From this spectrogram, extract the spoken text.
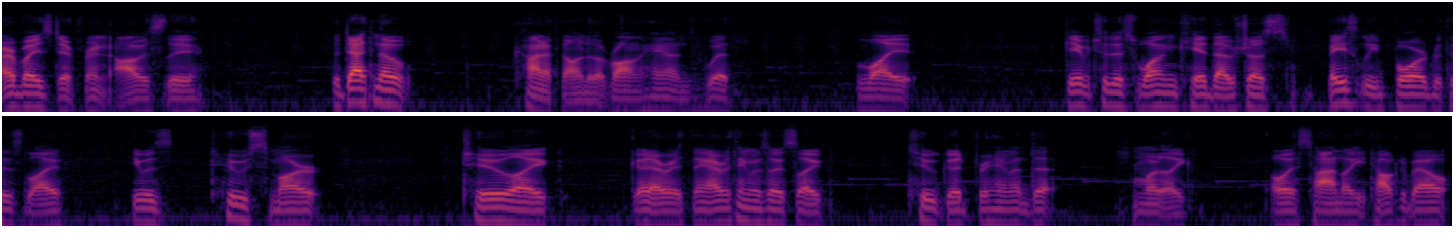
Everybody's different, obviously. The Death Note kind of fell into the wrong hands with Light. Gave it to this one kid that was just basically bored with his life. He was too smart, too like good everything. Everything was just like too good for him at the from what like all his time like he talked about.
